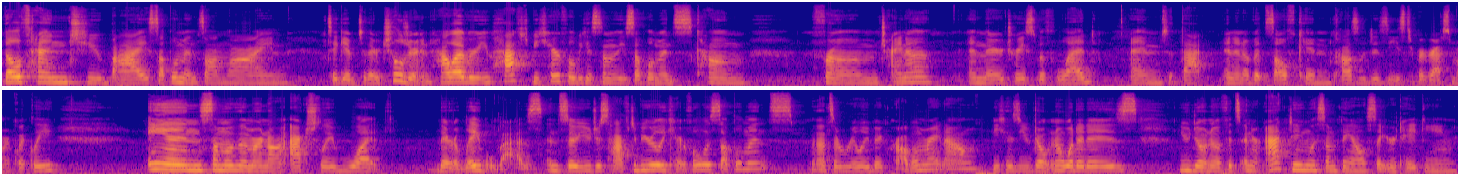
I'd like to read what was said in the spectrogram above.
they'll tend to buy supplements online to give to their children. However, you have to be careful because some of these supplements come from China and they're traced with lead, and that in and of itself can cause the disease to progress more quickly. And some of them are not actually what they're labeled as. And so you just have to be really careful with supplements. That's a really big problem right now because you don't know what it is. You don't know if it's interacting with something else that you're taking.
